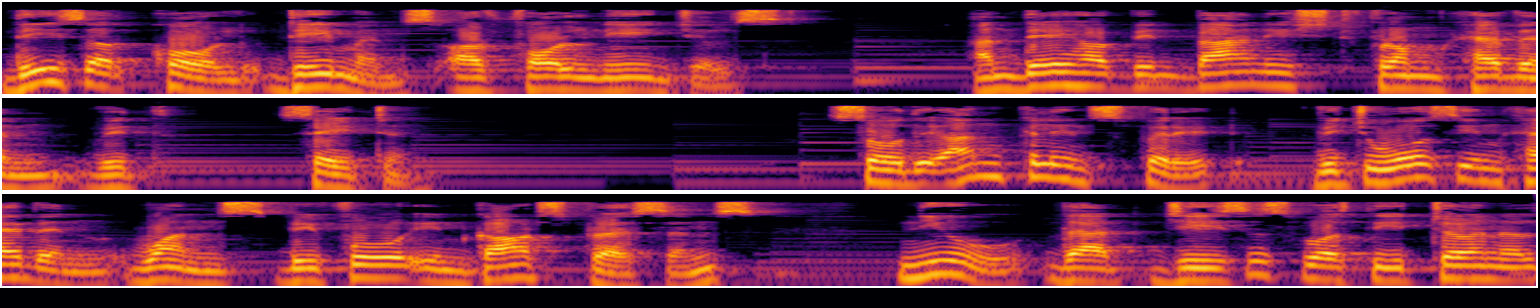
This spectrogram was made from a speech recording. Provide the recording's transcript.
These are called demons or fallen angels, and they have been banished from heaven with Satan. So the unclean spirit, which was in heaven once before in God's presence, knew that Jesus was the eternal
